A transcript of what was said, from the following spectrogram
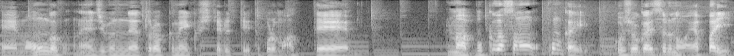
えー、まあ、音楽もね、自分でトラックメイクしてるっていうところもあって、まあ僕はその、今回ご紹介するのはやっぱり、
